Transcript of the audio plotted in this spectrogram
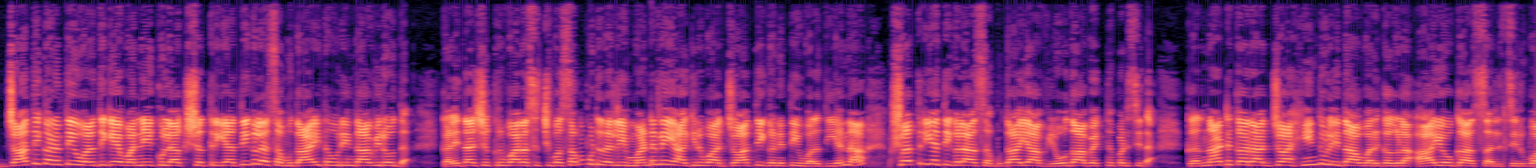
ಜಾತಿ ಗಣತಿ ವರದಿಗೆ ವನ್ಯಕುಲ ಕ್ಷತ್ರಿಯ ತಿಗಳ ಸಮುದಾಯದವರಿಂದ ವಿರೋಧ. ಕಳೆದ ಶುಕ್ರವಾರ ಸಚಿವ ಸಂಪುಟದಲ್ಲಿ ಮಂಡನೆಯಾಗಿರುವ ಜಾತಿ ಗಣತಿ ವರದಿಯನ್ನ ಕ್ಷತ್ರಿಯ ತಿಗಳ ಸಮುದಾಯ ವಿರೋಧ ವ್ಯಕ್ತಪಡಿಸಿದೆ. ಕರ್ನಾಟಕ ರಾಜ್ಯ ಹಿಂದುಳಿದ ವರ್ಗಗಳ ಆಯೋಗ ಸಲ್ಲಿಸಿರುವ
